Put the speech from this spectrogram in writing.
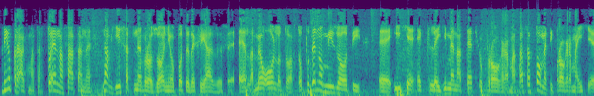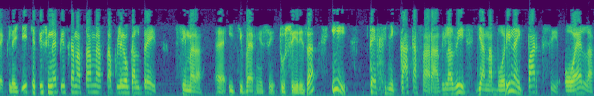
Δύο πράγματα. Το ένα θα ήταν να βγεις από την Ευρωζώνη οπότε δεν χρειάζεσαι έλα με όλο το αυτό που δεν νομίζω ότι ε, είχε εκλεγεί με ένα τέτοιο πρόγραμμα. Θα σας πω με τι πρόγραμμα είχε εκλεγεί και τι συνέπειες είχαν αυτά με αυτά που λέει ο Γκαλμπρέιτ σήμερα ε, η κυβέρνηση του ΣΥΡΙΖΑ ή τεχνικά καθαρά, δηλαδή για να μπορεί να υπάρξει ο ΕΛΑ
